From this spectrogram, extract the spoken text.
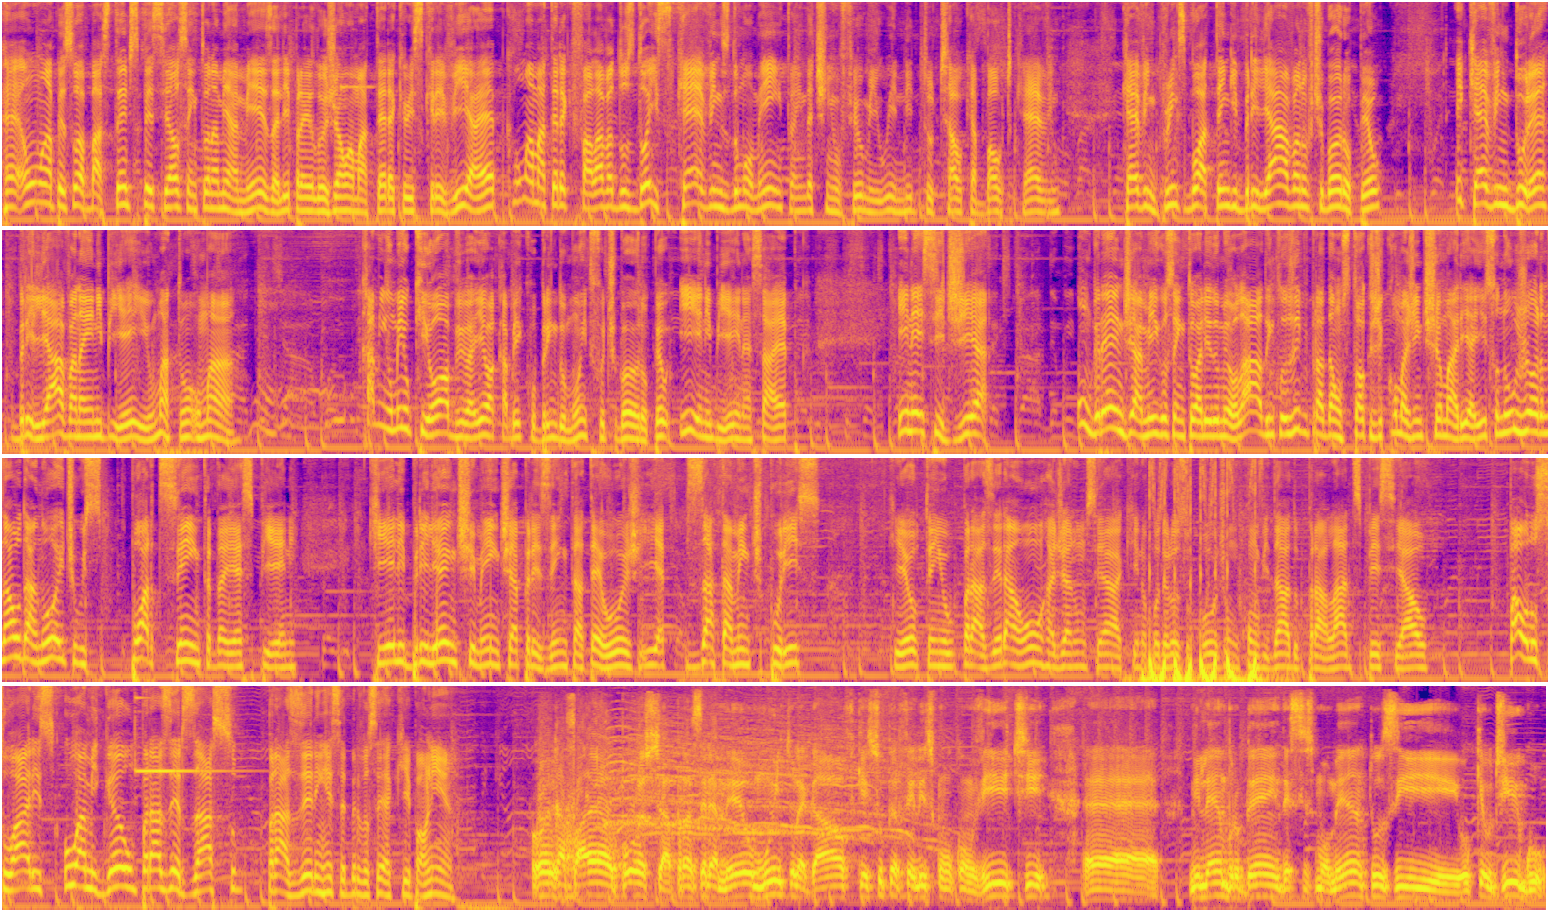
É, uma pessoa bastante especial sentou na minha mesa ali para elogiar uma matéria que eu escrevi à época, uma matéria que falava dos dois Kevins do momento, ainda tinha o filme We Need to Talk About Kevin. Kevin Prince Boateng brilhava no futebol europeu e Kevin Durant brilhava na NBA, uma uma um caminho meio que óbvio aí, eu acabei cobrindo muito futebol europeu e NBA nessa época. E nesse dia um grande amigo sentou ali do meu lado, inclusive para dar uns toques de como a gente chamaria isso no Jornal da Noite, o Sport Center da ESPN, que ele brilhantemente apresenta até hoje, e é exatamente por isso que eu tenho o prazer, a honra de anunciar aqui no Poderoso Pod um convidado pra lá de especial, Paulo Soares, o amigão, prazerzaço, prazer em receber você aqui, Paulinha. Oi, Rafael. Poxa, prazer é meu, muito legal. Fiquei super feliz com o convite. É, me lembro bem desses momentos e o que eu digo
